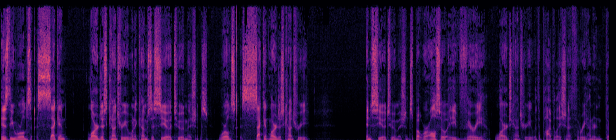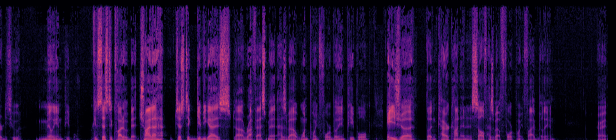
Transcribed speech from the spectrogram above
is the world's second largest country when it comes to CO2 emissions. World's second largest country in CO2 emissions, but we're also a very large country with a population of 332 million people. We consist of quite a bit. China, just to give you guys a rough estimate, has about 1.4 billion people. Asia, the entire continent itself, has about 4.5 billion right?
